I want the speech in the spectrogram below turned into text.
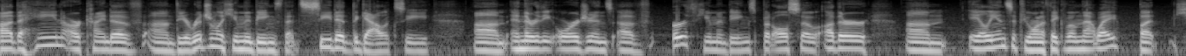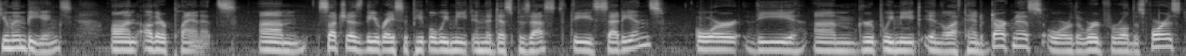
Uh, the Hain are kind of um, the original human beings that seeded the galaxy um, and they're the origins of Earth human beings, but also other um, aliens, if you want to think of them that way, but human beings on other planets, um, such as the race of people we meet in The Dispossessed, the Cetians, or the um, group we meet in The Left Hand of Darkness, or The Word for World is Forest.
